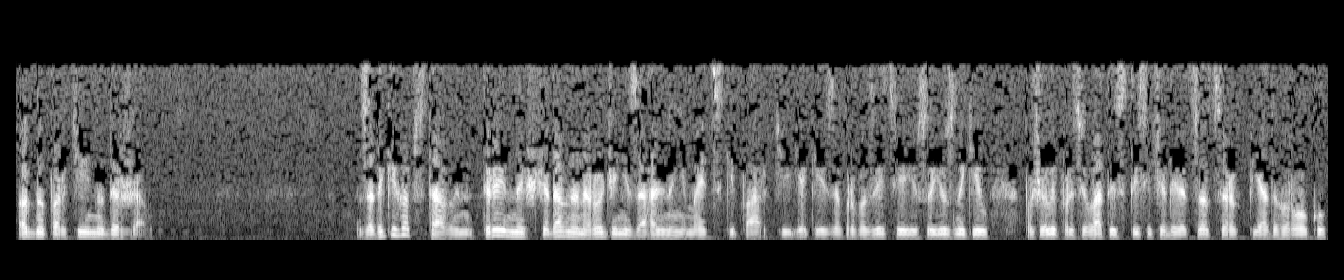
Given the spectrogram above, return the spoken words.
однопартійну державу. За таких обставин три нещодавно народжені загальнонімецькі партії, які за пропозицією союзників почали працювати з 1945 року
